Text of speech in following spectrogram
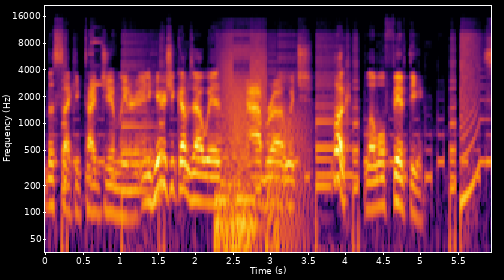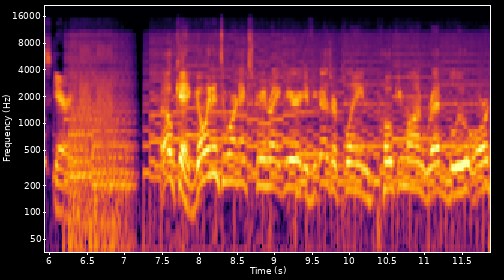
the Psychic type gym leader. And here she comes out with Abra, which Look, level 50. Scary. Okay, going into our next screen right here, if you guys are playing Pokemon Red, Blue, or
